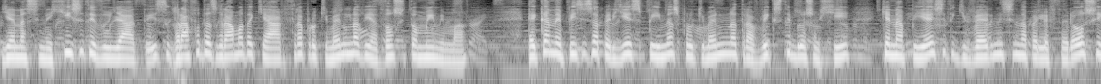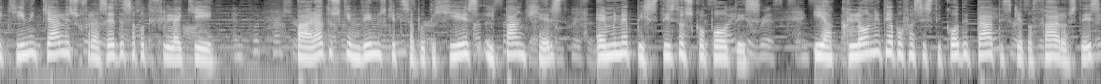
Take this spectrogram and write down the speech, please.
για να συνεχίσει τη δουλειά της, γράφοντας γράμματα και άρθρα προκειμένου να διαδώσει το μήνυμα. Έκανε επίσης απεργίες πείνας προκειμένου να τραβήξει την προσοχή και να πιέσει την κυβέρνηση να απελευθερώσει εκείνη και άλλες σουφραζέτες από τη φυλακή. Παρά τους κινδύνους και τις αποτυχίες, η Πάνχερστ έμεινε πιστή στο σκοπό της. Η ακλόνητη αποφασιστικότητά της και το θάρρος της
